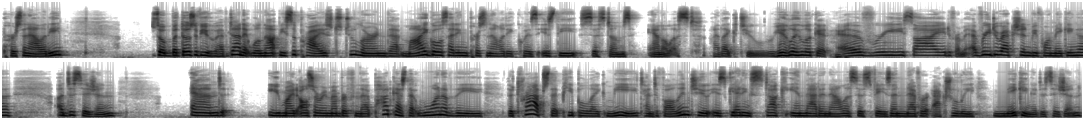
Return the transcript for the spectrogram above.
personality. So, but those of you who have done it will not be surprised to learn that my goal setting personality quiz is the systems analyst. I like to really look at every side from every direction before making a, a decision. And you might also remember from that podcast that one of the the traps that people like me tend to fall into is getting stuck in that analysis phase and never actually making a decision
